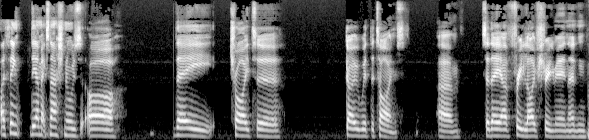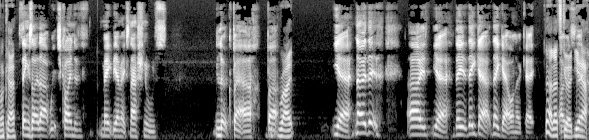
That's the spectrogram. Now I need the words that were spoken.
I think the MX Nationals are they try to go with the times. Um, so they have free live streaming and Okay. things like that, which kind of make the MX Nationals look better. But Right. yeah, no, they, uh, yeah, they they get they get on okay. Yeah, that's good. say. Yeah,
